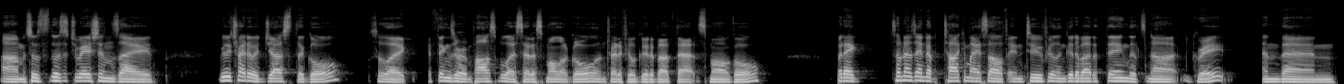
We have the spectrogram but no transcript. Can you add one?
Um, so it's those situations I really try to adjust the goal. So like if things are impossible, I set a smaller goal and try to feel good about that small goal. But I sometimes end up talking myself into feeling good about a thing that's not great, and then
